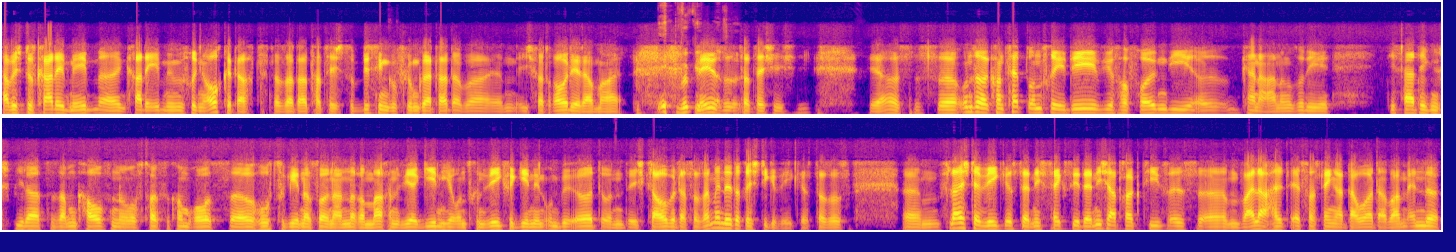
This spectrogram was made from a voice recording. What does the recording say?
Habe ich bis gerade eben, äh, gerade eben im Übrigen auch gedacht, dass er da tatsächlich so ein bisschen geflunkert hat, aber ähm, ich vertraue dir da mal. Wirklich? Nee, es also ist tatsächlich, ja, es ist äh, unser Konzept, unsere Idee, wir verfolgen die, äh, keine Ahnung, so die, die fertigen Spieler zusammen kaufen, um auf Teufel komm raus äh, hochzugehen, das sollen andere machen. Wir gehen hier unseren Weg, wir gehen den unbeirrt und ich glaube, dass das am Ende der richtige Weg ist. Dass es ähm, vielleicht der Weg ist, der nicht sexy, der nicht attraktiv ist, ähm, weil er halt etwas länger dauert, aber am Ende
